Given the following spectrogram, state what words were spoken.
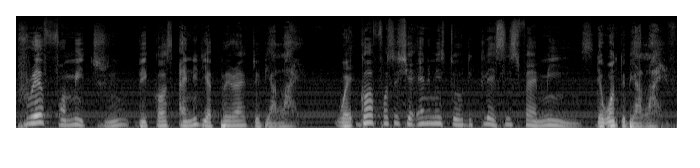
pray for me too because I need your prayer to be alive. Where God forces your enemies to declare ceasefire means they want to be alive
